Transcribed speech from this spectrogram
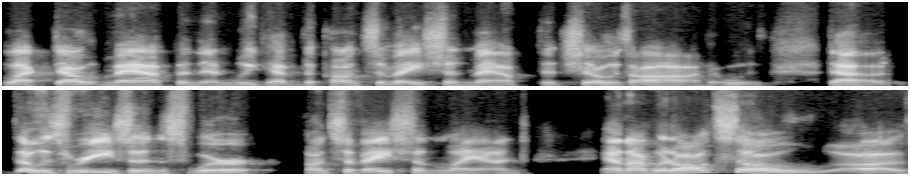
blacked out map, and then we'd have the conservation map that shows, ah, that those reasons were conservation land. And I would also uh,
